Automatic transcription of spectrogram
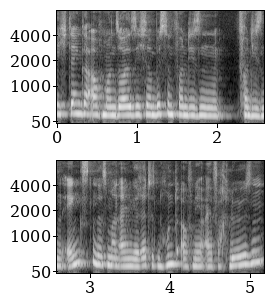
Ich denke auch, man soll sich so ein bisschen von diesen, von diesen Ängsten, dass man einen geretteten Hund aufnimmt, einfach lösen.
